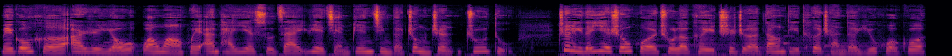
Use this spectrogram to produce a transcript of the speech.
湄公河二日游往往会安排夜宿在越柬边境的重镇珠堵，这里的夜生活除了可以吃着当地特产的鱼火锅，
